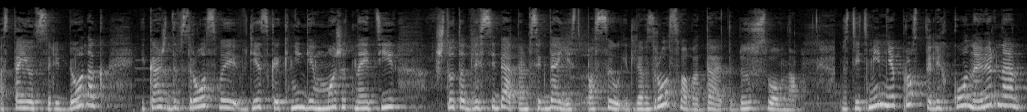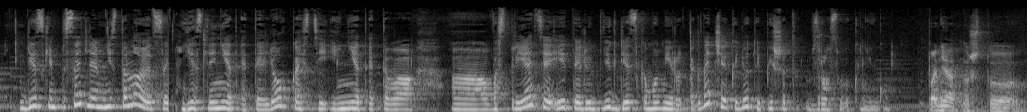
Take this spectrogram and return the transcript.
остается ребенок, и каждый взрослый в детской книге может найти что-то для себя, там всегда есть посыл и для взрослого, да, это безусловно. С детьми мне просто легко, наверное, детским писателем не становится, если нет этой легкости и нет этого э, восприятия и этой любви к детскому миру. Тогда человек идет и пишет взрослую книгу. Понятно, что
